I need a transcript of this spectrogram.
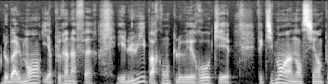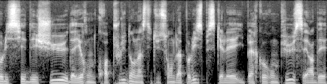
Globalement, il n'y a plus rien à faire. Et lui, par contre, le héros qui est effectivement un ancien policier déchu, d'ailleurs, on ne croit plus dans l'institution de la police puisqu'elle est hyper corrompue. C'est un des.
